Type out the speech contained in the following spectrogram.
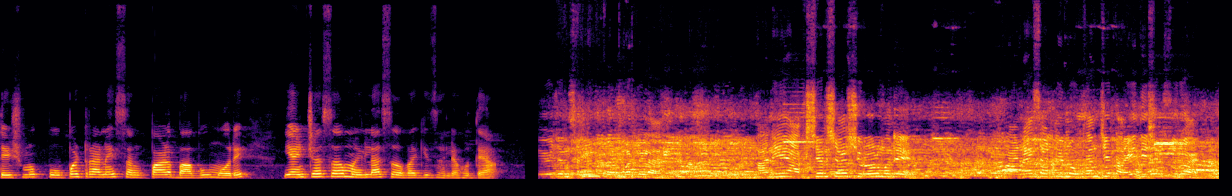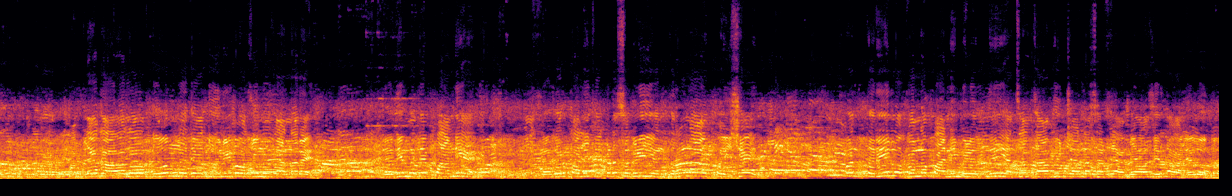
देशमुख पोपट राणे संकपाळ बाबू मोरे यांच्यासह महिला सहभागी झाल्या होत्या. नियोजन सगळं आहे. आणि अक्षरशः शिरोळमध्ये पाण्यासाठी लोकांची काही दिशा सुरू आहे. आपल्या गावाला दोन नद्या दोन्ही बाजूने जाणार आहेत नदीमध्ये पाणी आहे नगरपालिकेकडे सगळी यंत्रणा आहे पैसे आहेत पण तरी लोकांना पाणी मिळत नाही याचा जाब विचारण्यासाठी आम्ही आज इथं आलेलो होतो.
